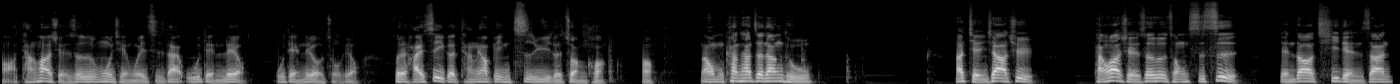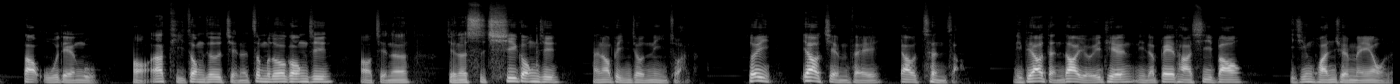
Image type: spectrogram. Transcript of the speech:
啊，糖化血色素目前维持在五点六五点六左右，所以还是一个糖尿病治愈的状况。好，那我们看他这张图，他减下去，糖化血色素从十四减到七点三到五点五，好，那体重就是减了这么多公斤，哦，减了减了十七公斤，糖尿病就逆转了。所以要减肥要趁早。你不要等到有一天你的贝塔细胞已经完全没有了，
